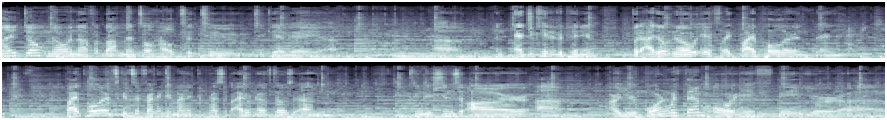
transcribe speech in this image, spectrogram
I don't know enough about mental health to to, to give a uh, um, an educated opinion, but I don't know if like bipolar and, and bipolar, schizophrenic, and manic depressive. I don't know if those um, conditions are um, are you born with them or if they you're uh,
